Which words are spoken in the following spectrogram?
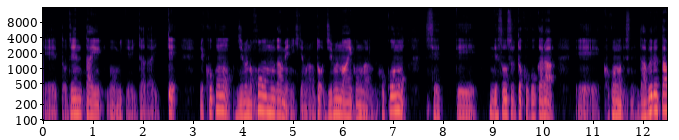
えっ、と、全体を見ていただいて、で、ここの自分のホーム画面に来てもらうと、自分のアイコンがあるんで、ここの設定。で、そうすると、ここから、えーここのですね、ダブルタッ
